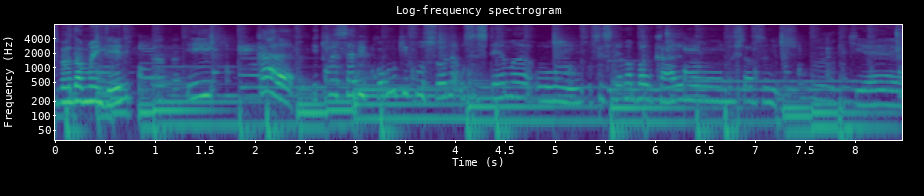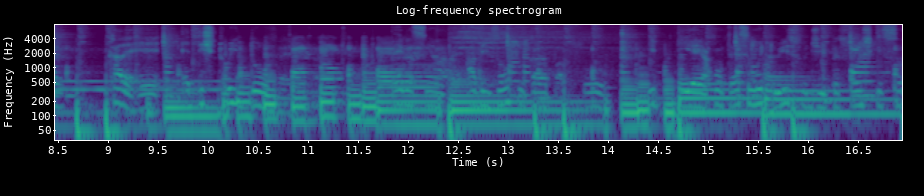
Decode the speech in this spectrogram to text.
o papel da mãe dele. Tá. E, cara, e tu percebe como que funciona o sistema, o, o sistema bancário no- nos Estados Unidos. Hum. Que é. Cara, é, é destruidor, velho. Tu, tu pega assim a, a visão que o cara passou. E, e é, acontece muito isso de pessoas que são.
